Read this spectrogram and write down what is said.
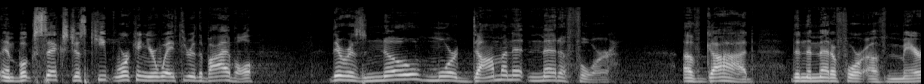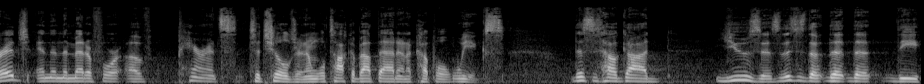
in book six, just keep working your way through the Bible, there is no more dominant metaphor of God than the metaphor of marriage and then the metaphor of parents to children. And we'll talk about that in a couple weeks. This is how God uses, this is the, the, the, the,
